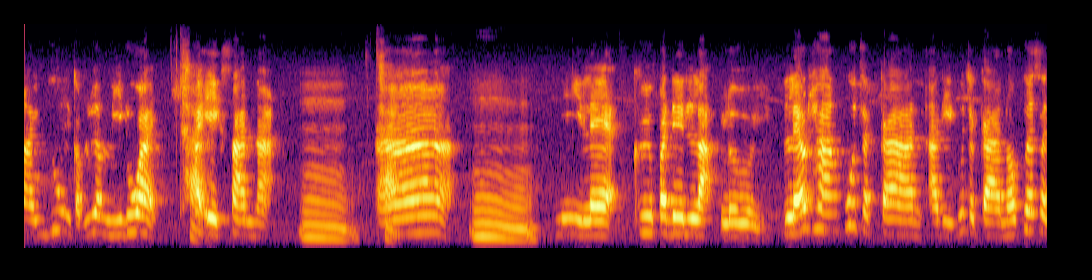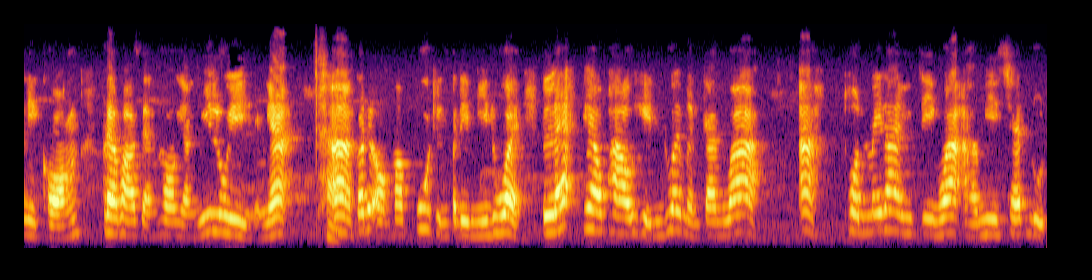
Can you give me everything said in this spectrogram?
มายุ่งกับเรื่องนี้ด้วยพค่ะระเอกซันน่ะอืมค่ะอ่าอืมนี่แหละคือประเด็นหลักเลย แล้วทางผู้จัดการอดีตผู้จัดการเนาะเพื่อนสนิทของแพรวพราวแสงทองอย่างนี่ลุยอย่างเงี้ยค่ะอ่าก็ได้ออกมาพูดถึงประเด็นนี้ด้วย และแพรวพราวเห็นด้วยเหมือนกันว่าอะ ทนไม่ได้จริงๆว่าอ่ามีแชทหลุด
